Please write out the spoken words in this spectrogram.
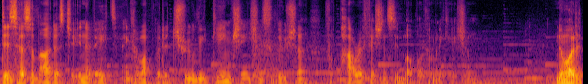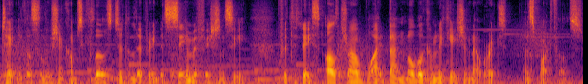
This has allowed us to innovate and come up with a truly game-changing solution for power efficiency in mobile communication. No other technical solution comes close to delivering the same efficiency for today's ultra-wideband mobile communication networks and smartphones.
